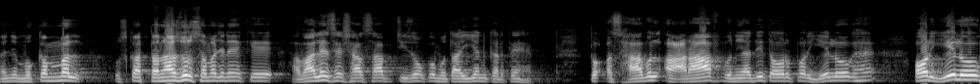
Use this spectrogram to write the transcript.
ہاں جی مکمل، اس کا تناظر سمجھنے کے حوالے سے شاہ صاحب چیزوں کو متعین کرتے ہیں۔ تو اصحاب العراف بنیادی طور پر یہ لوگ ہیں اور یہ لوگ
